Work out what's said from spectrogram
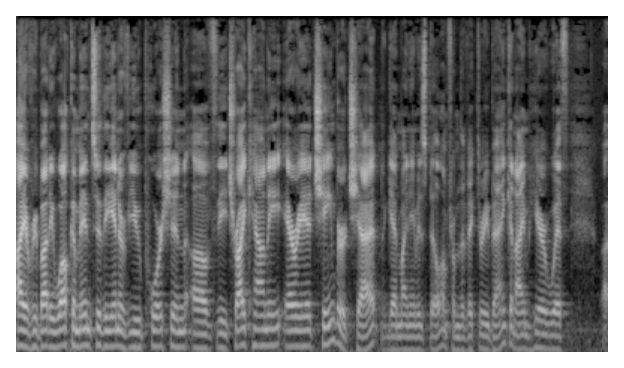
Hi, everybody. Welcome into the interview portion of the Tri County Area Chamber Chat. Again, my name is Bill. I'm from the Victory Bank, and I'm here with uh,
